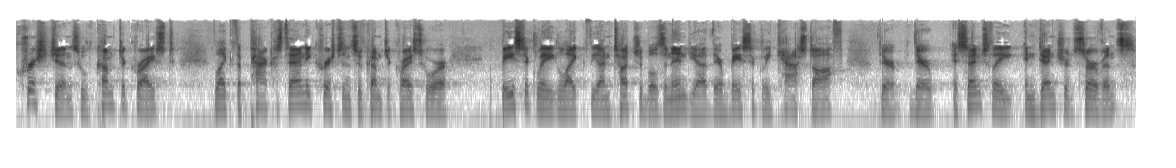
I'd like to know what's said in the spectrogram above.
Christians who've come to Christ, like the Pakistani Christians who come to Christ, who are basically like the untouchables in India. They're basically cast off. They're, they're essentially indentured servants,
